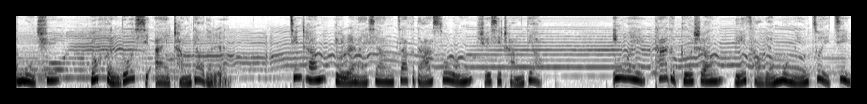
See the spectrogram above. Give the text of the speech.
在牧区，有很多喜爱长调的人，经常有人来向扎克达苏荣学习长调，因为他的歌声离草原牧民最近，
